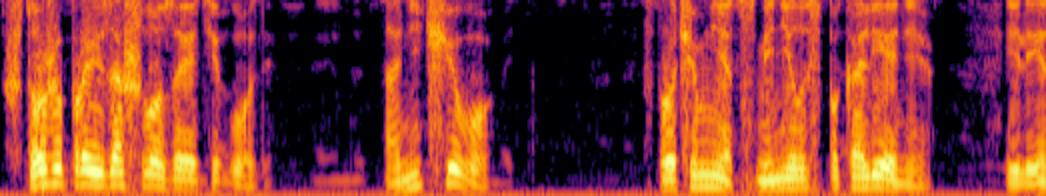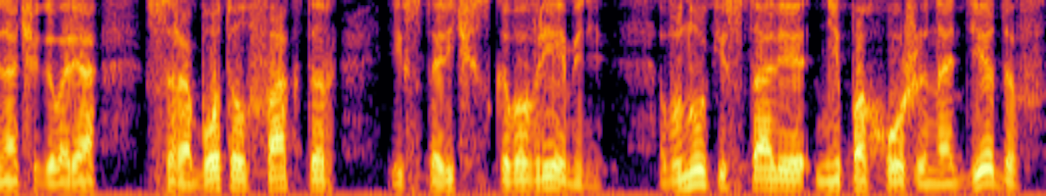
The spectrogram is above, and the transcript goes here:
Что же произошло за эти годы? А ничего. Впрочем, нет, сменилось поколение, или, иначе говоря, сработал фактор исторического времени. Внуки стали не похожи на дедов,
